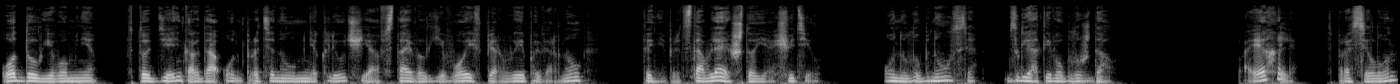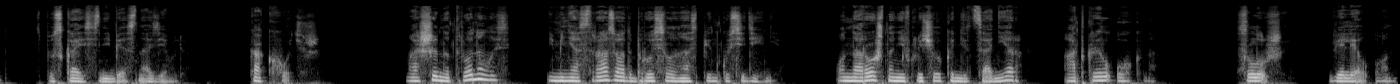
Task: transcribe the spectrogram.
отдал его мне. В тот день, когда он протянул мне ключ, я вставил его и впервые повернул. Ты не представляешь, что я ощутил. Он улыбнулся, взгляд его блуждал. «Поехали?» — спросил он, спускаясь с небес на землю. «Как хочешь». Машина тронулась, и меня сразу отбросило на спинку сиденья. Он нарочно не включил кондиционер, а открыл окна. «Слушай», — велел он.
